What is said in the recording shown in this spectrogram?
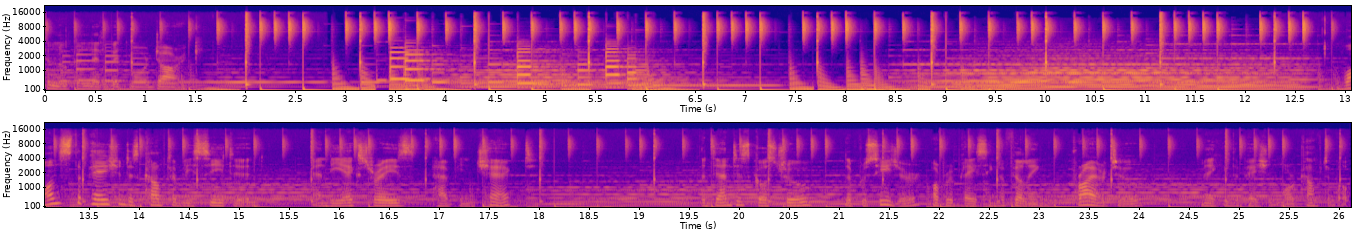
to look a little bit more dark. Once the patient is comfortably seated and the x-rays have been checked, the dentist goes through the procedure of replacing the filling prior to making the patient more comfortable.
